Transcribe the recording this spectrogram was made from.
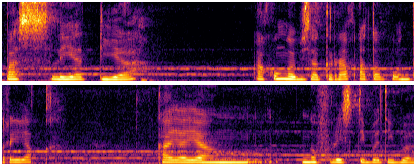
Pas lihat dia aku nggak bisa gerak ataupun teriak. Kayak yang nge-freeze tiba-tiba.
